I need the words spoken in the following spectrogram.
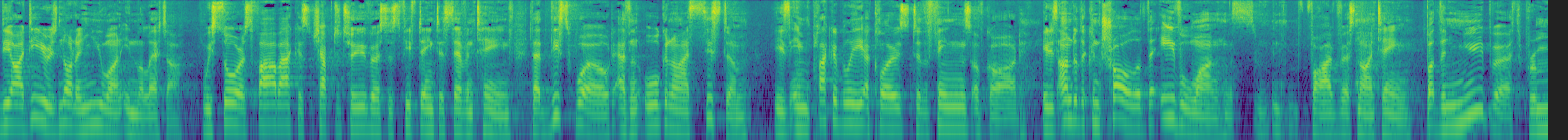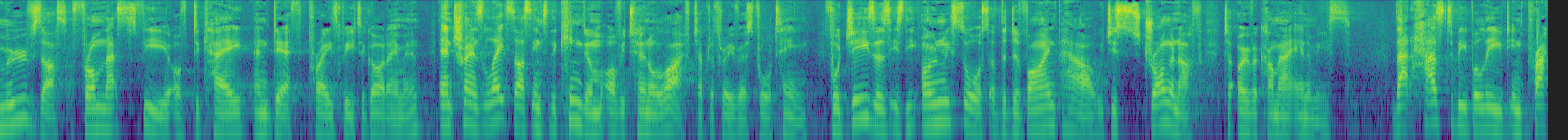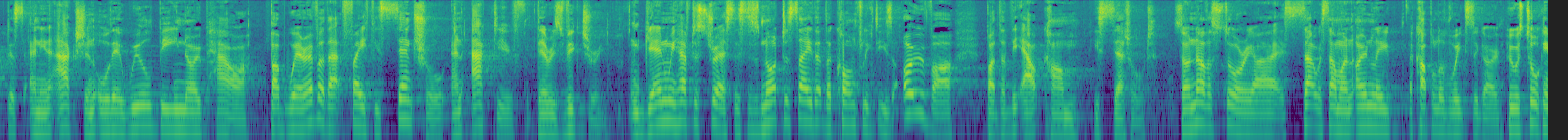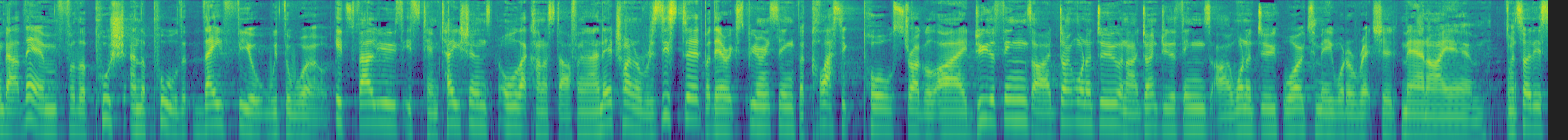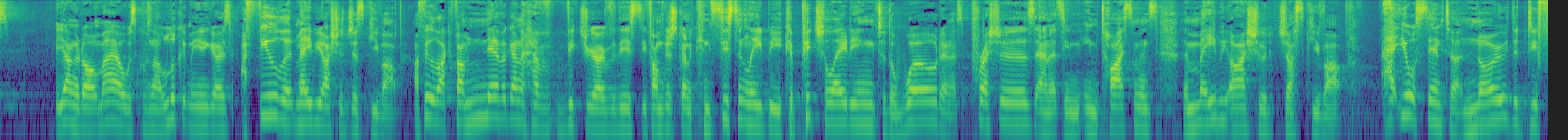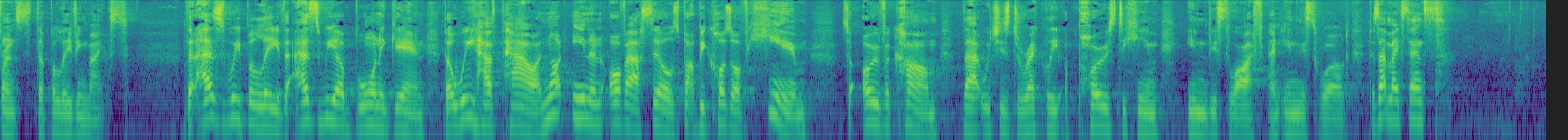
The idea is not a new one in the letter. We saw as far back as chapter 2, verses 15 to 17, that this world, as an organised system, is implacably opposed to the things of God. It is under the control of the evil one, 5 verse 19. But the new birth removes us from that sphere of decay and death, praise be to God, amen, and translates us into the kingdom of eternal life, chapter 3 verse 14. For Jesus is the only source of the divine power which is strong enough to overcome our enemies. That has to be believed in practice and in action, or there will be no power. But wherever that faith is central and active, there is victory. Again, we have to stress this is not to say that the conflict is over, but that the outcome is settled. So, another story I sat with someone only a couple of weeks ago who was talking about them for the push and the pull that they feel with the world its values, its temptations, all that kind of stuff. And they're trying to resist it, but they're experiencing the classic Paul struggle I do the things I don't want to do, and I don't do the things I want to do. Woe to me, what a wretched man I am. And so, this young adult male was because I look at me and he goes, I feel that maybe I should just give up. I feel like if I'm never going to have victory over this, if I'm just going to consistently be capitulating to the world and its pressures and its enticements, then maybe I should just give up. At your center, know the difference that believing makes. That as we believe, that as we are born again, that we have power, not in and of ourselves, but because of Him, to overcome that which is directly opposed to Him in this life and in this world. Does that make sense?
